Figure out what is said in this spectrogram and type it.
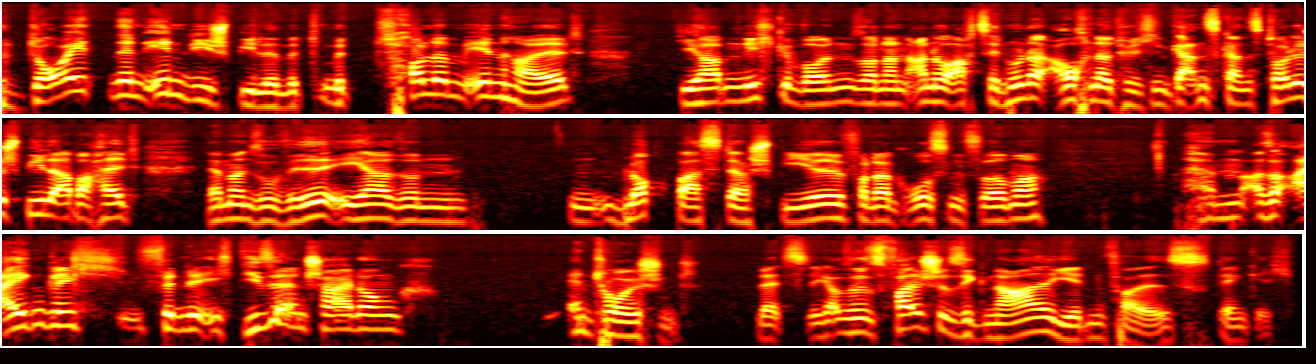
bedeutenden Indie-Spiele mit, mit tollem Inhalt, die haben nicht gewonnen, sondern Anno 1800, auch natürlich ein ganz, ganz tolles Spiel, aber halt, wenn man so will, eher so ein, ein Blockbuster-Spiel von einer großen Firma. Ähm, also eigentlich finde ich diese Entscheidung enttäuschend letztlich. Also das falsche Signal jedenfalls, denke ich.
